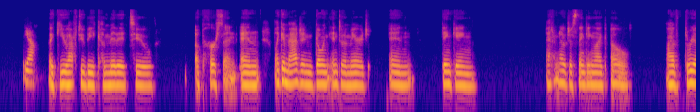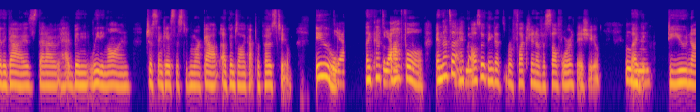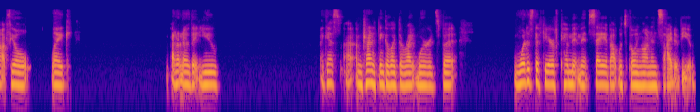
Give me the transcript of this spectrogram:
Yeah. like you have to be committed to a person and like imagine going into a marriage and thinking i don't know just thinking like oh i have three other guys that i had been leading on just in case this didn't work out up until i got proposed to. Ew Yeah. like that's Yeah. awful. And that's a, i hmm also think that's reflection of a self-worth issue. Like hmm do you not feel like i don't know that you I guess I, I'm trying to think of like the right words, but what does the fear of commitment say about what's going on inside of you?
